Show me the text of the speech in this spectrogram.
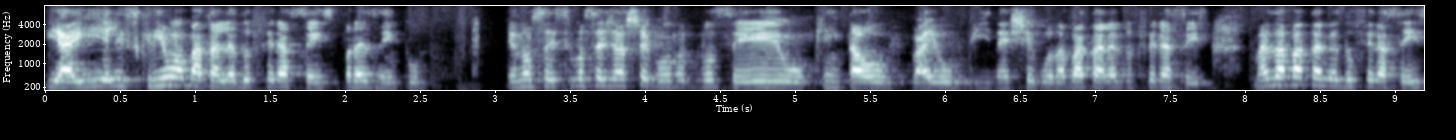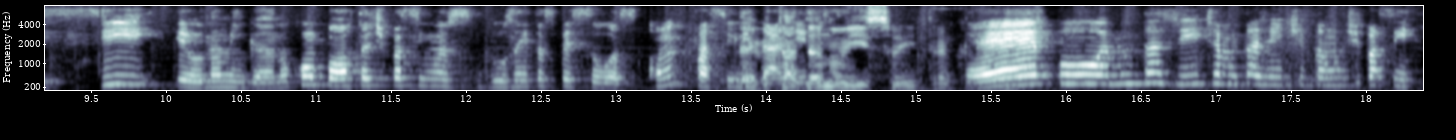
E aí eles criam a Batalha do Feira 6, por exemplo, eu não sei se você já chegou, você ou quem tá, vai ouvir, né? Chegou na Batalha do Feira 6. Mas a Batalha do Feira 6, se eu não me engano, comporta, tipo assim, umas 200 pessoas com facilidade. Deve tá dando isso aí, tranquilo. É, pô, é muita gente, é muita gente. Então, tipo assim,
